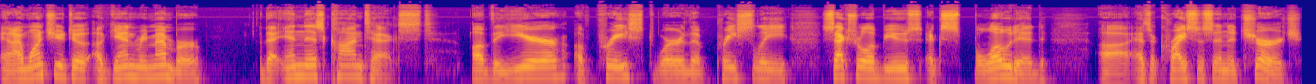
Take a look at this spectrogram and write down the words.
And I want you to again remember that in this context, of the year of priest, where the priestly sexual abuse exploded uh, as a crisis in the church.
